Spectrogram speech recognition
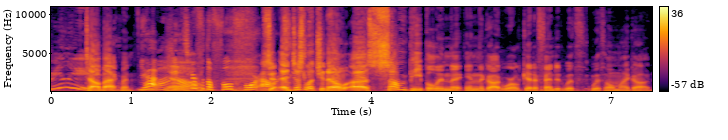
Really? Tal Bachman. Yeah, he was here for the full four hours. So, and just to let you know, uh, some people in the in the God world get offended with, with "Oh my God."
